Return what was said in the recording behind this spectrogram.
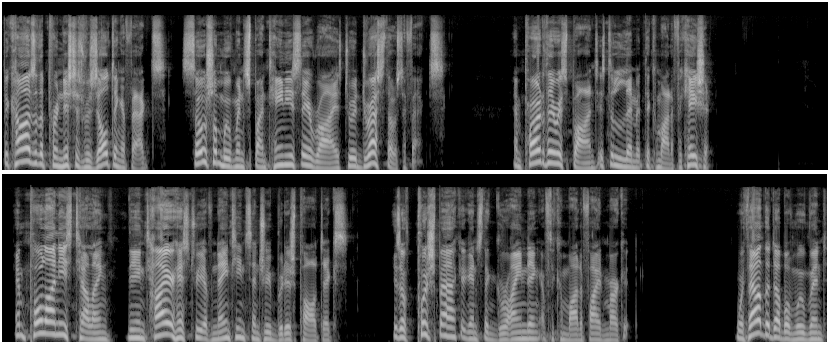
Because of the pernicious resulting effects, social movements spontaneously arise to address those effects. And part of their response is to limit the commodification. In Polanyi's telling, the entire history of 19th century British politics is of pushback against the grinding of the commodified market. Without the double movement,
